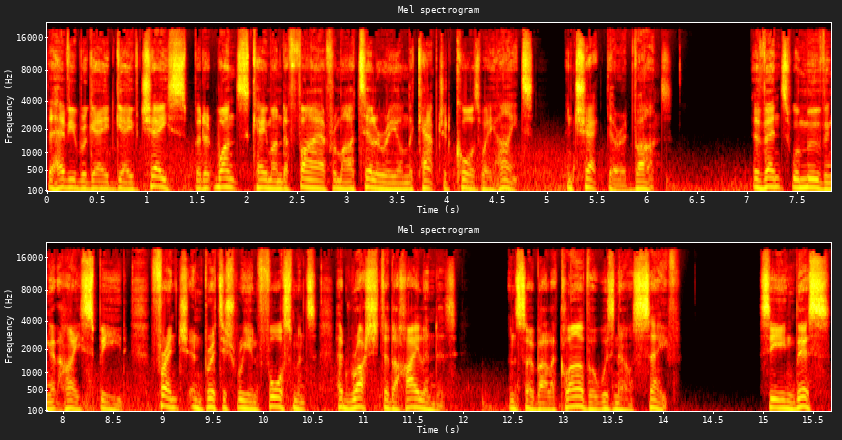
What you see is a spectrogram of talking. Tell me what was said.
The Heavy Brigade gave chase, but at once came under fire from artillery on the captured Causeway Heights and checked their advance. Events were moving at high speed. French and British reinforcements had rushed to the Highlanders, and so Balaclava was now safe. Seeing this,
